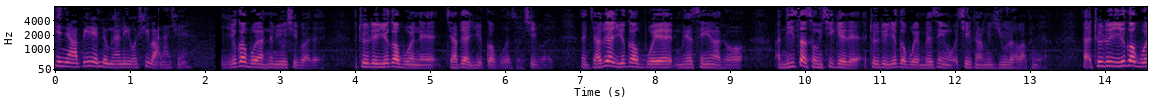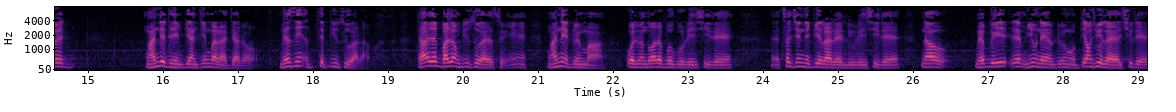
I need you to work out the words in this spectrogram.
ပညာပေးတဲ့လုပ်ငန်းလေးရှိပါလားရှင့်။ရွေးကောက်ပွဲကနှစ်မျိုးရှိပါတယ်။အထွေထွေရွေးကောက်ပွဲနဲ့ကြားဖြတ်ရွေးကောက်ပွဲဆိုတာရှိပါတယ်။ကြားဖြတ်ရွေးကောက်ပွဲမဲစာရင်းကတော့အနီးစပ်ဆုံးရှိခဲ့တဲ့အထွေထွေရွေးကောက်ပွဲမဲစာရင်းကိုအခြေခံပြီးယူတာပါ။ အထွေထွေရွေးကောက်ပွဲနှစ်တစ်ကြိမ်ပြန်ကျင်းပတာကြတော့မဲစာရင်းအသစ်ပြုစုရတာပါ။ဒါဘာကြောင့်ပြုစုရလဲဆိုရင်နှစ်အတွင်းမှာကွယ်လွန်သွားတဲ့ပုဂ္ဂိုလ်တွေရှိတယ်။နှစ်ပြည့်လာတဲ့လူတွေရှိတယ်။နောက်မဲပေးတဲ့မြို့နယ်အတွင်းကိုပြောင်းရွှေ့လာတာရှိတယ်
